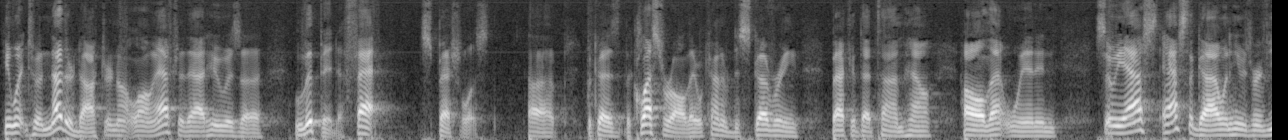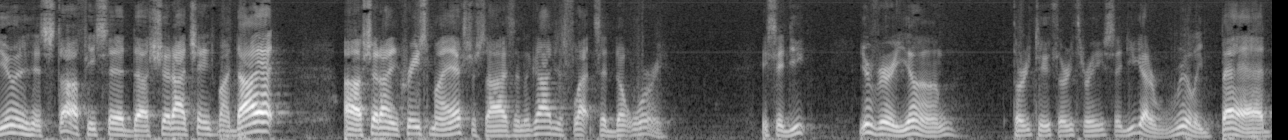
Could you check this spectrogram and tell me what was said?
he went to another doctor not long after that who was a lipid, a fat specialist. Uh, because the cholesterol, they were kind of discovering back at that time how how all that went. And so he asked, asked the guy when he was reviewing his stuff, he said, uh, Should I change my diet? Uh, should I increase my exercise? And the guy just flat said, Don't worry. He said, you, You're very young, 32, 33. He said, You got a really bad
